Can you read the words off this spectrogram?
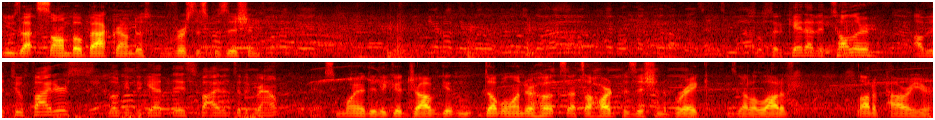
use that Sambo background to reverse this position. So Cerquera, the taller of the two fighters, looking to get this fight into the ground. Yeah, Samoya did a good job of getting double underhooks. That's a hard position to break. He's got a lot of, lot of power here.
